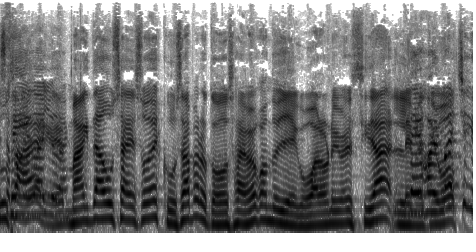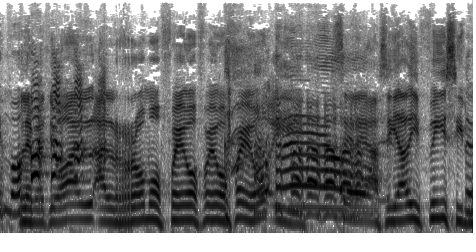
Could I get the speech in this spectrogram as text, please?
hubiese sabes, ayudar. que Magda usa eso de excusa, pero todos sabemos que cuando llegó a la universidad le Dejó el metió, machismo. le metió al, al romo feo, feo, feo y se le hacía difícil Se hubiese-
